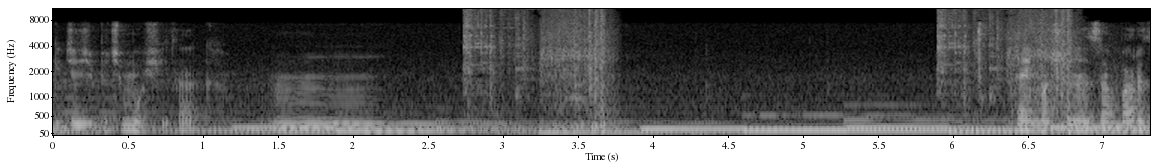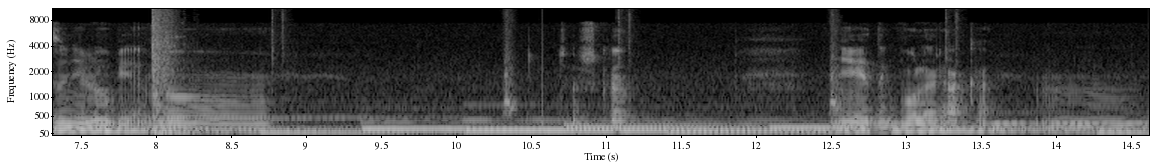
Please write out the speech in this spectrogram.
Gdzieś być musi, tak. Mm. Tej maszyny za bardzo nie lubię, bo... Troszkę. Nie, jednak wolę raka. Mm.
